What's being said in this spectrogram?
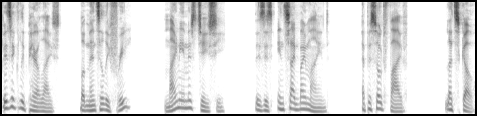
physically paralyzed, but mentally free? My name is JC. This is Inside My Mind, Episode 5. Let's go.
